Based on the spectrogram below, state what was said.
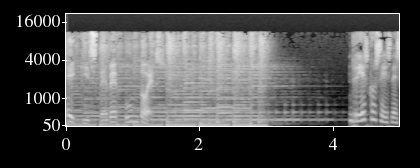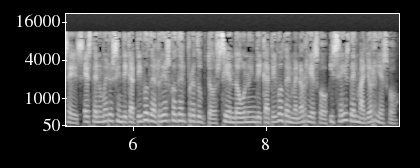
xtb.es. Riesgo 6 de 6. Este número es indicativo del riesgo del producto, siendo uno indicativo del menor riesgo y 6 del mayor riesgo.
